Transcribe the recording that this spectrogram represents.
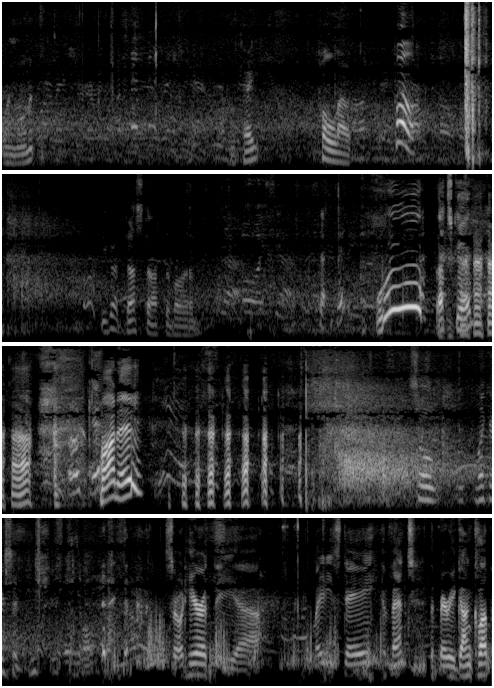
One moment. Okay, pull out. Pull. You got dust off the bottom. That's it. Woo! That's good. Okay. Funny. So, like I said. So out here at the uh, Ladies' Day event, the Barry Gun Club,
